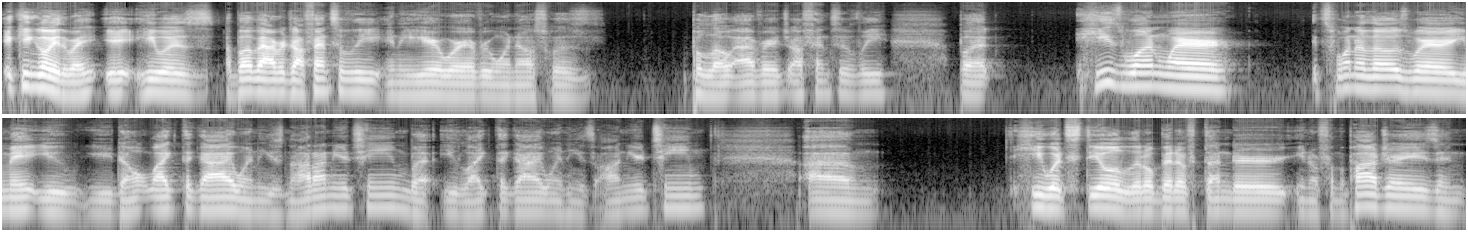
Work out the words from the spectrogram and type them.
it can go either way. It, he was above average offensively in a year where everyone else was below average offensively, but he's one where it's one of those where you may you you don't like the guy when he's not on your team, but you like the guy when he's on your team. Um, he would steal a little bit of thunder, you know, from the Padres and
